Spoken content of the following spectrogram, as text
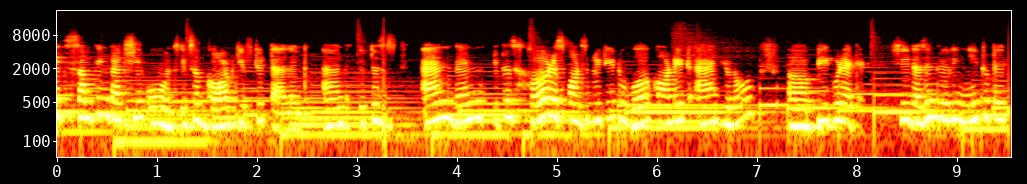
it's something that she owns. It's a God-gifted talent, and it is, and then it is her responsibility to work on it and you know uh, be good at it. She doesn't really need to take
